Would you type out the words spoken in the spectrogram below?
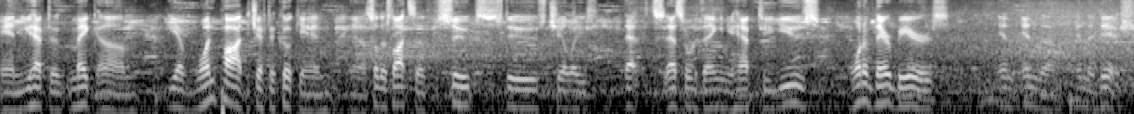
and you have to make um, you have one pot that you have to cook in. Uh, so there's lots of soups, stews, chilies, that that sort of thing, and you have to use one of their beers in, in the in the dish,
